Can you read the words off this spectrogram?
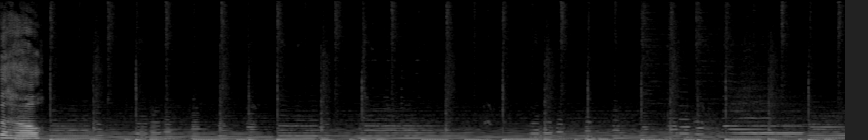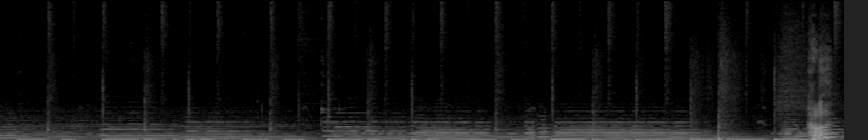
The hell? Huh?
